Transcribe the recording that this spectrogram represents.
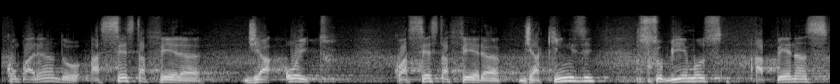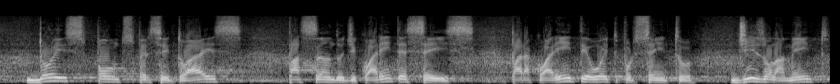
Comparando a sexta-feira, dia 8, com a sexta-feira, dia 15, subimos apenas dois pontos percentuais, passando de 46% para 48% de isolamento,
